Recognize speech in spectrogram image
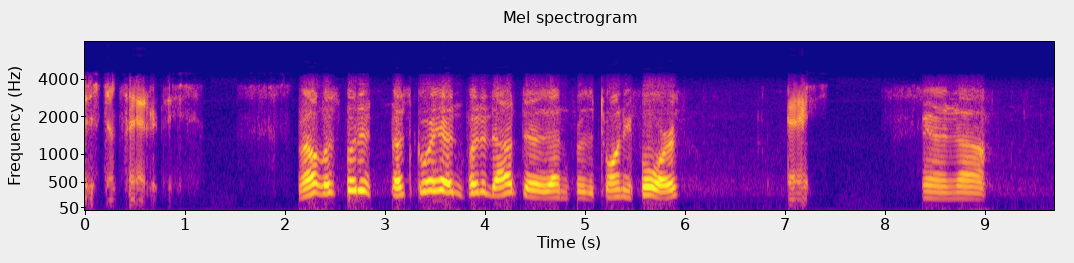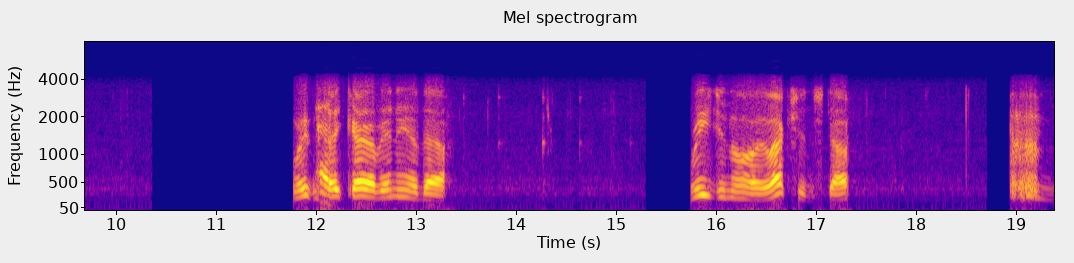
Just on Saturday. Well, let's put it. Let's go ahead and put it out there then for the 24th, Okay. and uh, we can Uh, take care of any of the regional election stuff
